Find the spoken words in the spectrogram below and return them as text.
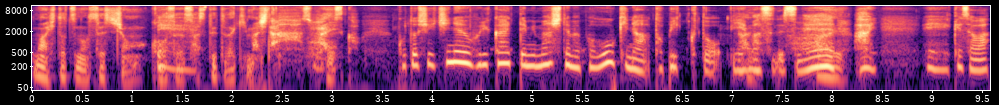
うん。まあ、一つのセッションを構成させていただきました。えー、そうですか、はい、今年1年を振り返ってみましてもやっぱ大きなトピックと言えますですね。はい、はい。はい、えー、今朝は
